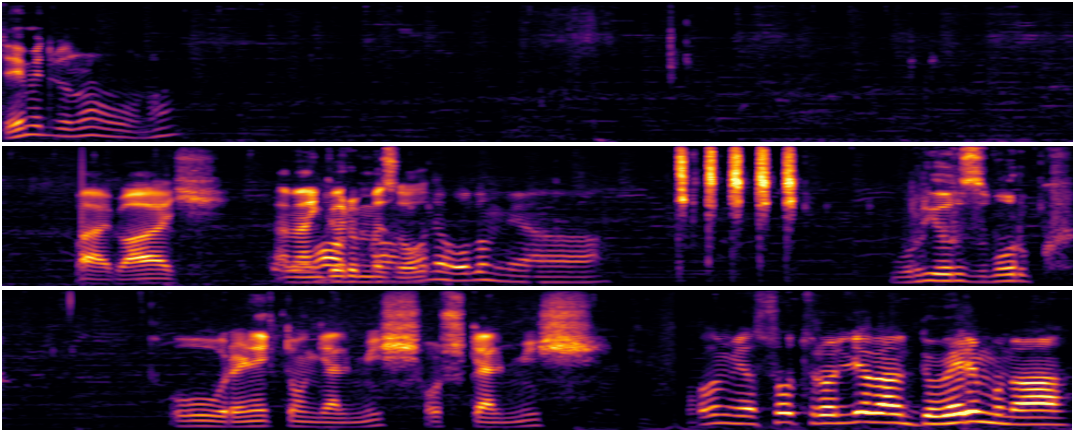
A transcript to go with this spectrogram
Değmedi lan ona? Bay bay. Hemen Oha, görünmez ol. Ne oğlum ya? Tik tik tik tik tik. Vuruyoruz moruk. Oo Renekton gelmiş. Hoş gelmiş. Oğlum Yasuo trollüyor ben döverim bunu ha.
